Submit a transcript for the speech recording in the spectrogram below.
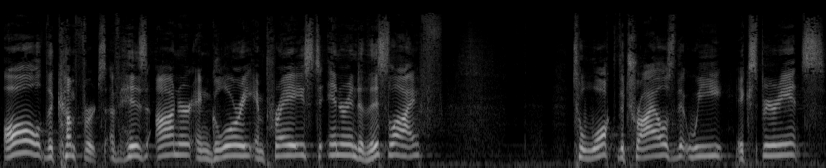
all the comforts of his honor and glory and praise to enter into this life, to walk the trials that we experience,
